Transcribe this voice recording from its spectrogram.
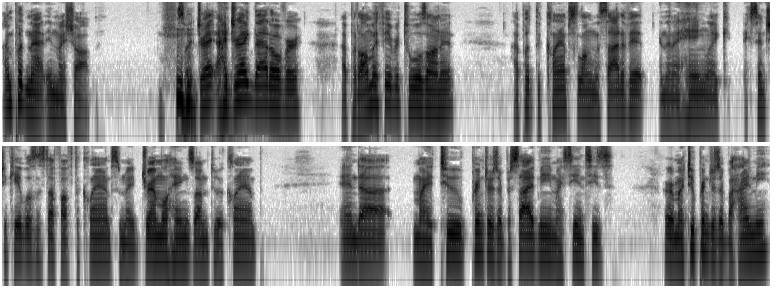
I'm putting that in my shop. So I, dra- I dragged that over. I put all my favorite tools on it. I put the clamps along the side of it, and then I hang like extension cables and stuff off the clamps, and my Dremel hangs onto a clamp. And uh, my two printers are beside me. My CNC's, or my two printers are behind me.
